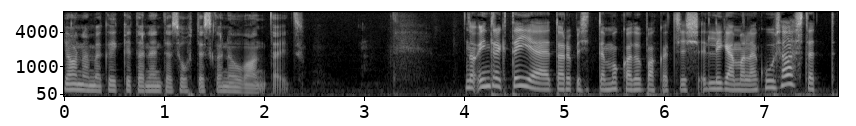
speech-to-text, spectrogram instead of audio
ja anname kõikide nende suhtes ka nõuandeid no Indrek, teie tarbisite mokatubakat siis ligemale kuus aastat.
